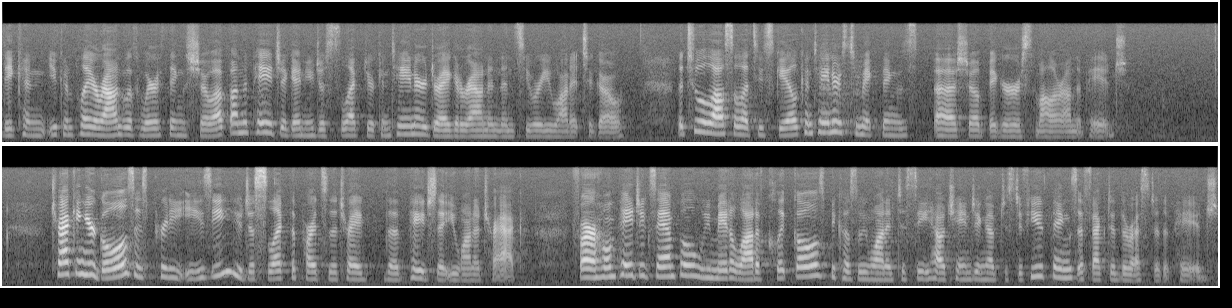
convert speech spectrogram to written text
They can, you can play around with where things show up on the page. Again, you just select your container, drag it around, and then see where you want it to go. The tool also lets you scale containers to make things uh, show up bigger or smaller on the page. Tracking your goals is pretty easy. You just select the parts of the, the page that you want to track. For our homepage example, we made a lot of click goals because we wanted to see how changing up just a few things affected the rest of the page.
